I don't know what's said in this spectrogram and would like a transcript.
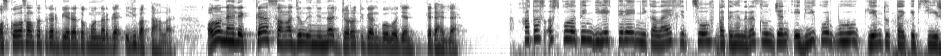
оскола салтатығар бері документарға илі баттағылар. Оның нәхілекке саңа жыл иніне жоры түген болу ден. Хатас осколатын директоры Николай Слепцов батығыныры сылжан эби корбуһу кен тутта кепсир.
